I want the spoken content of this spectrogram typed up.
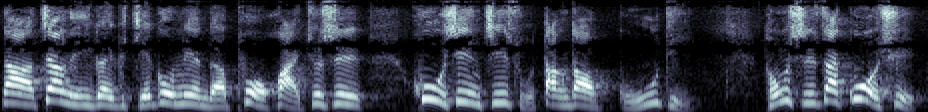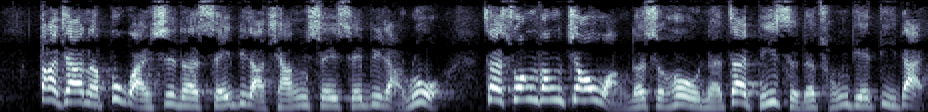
那这样的一个一个结构面的破坏，就是互信基础荡到谷底。同时，在过去，大家呢，不管是呢谁比较强，谁谁比较弱。在双方交往的时候呢，在彼此的重叠地带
